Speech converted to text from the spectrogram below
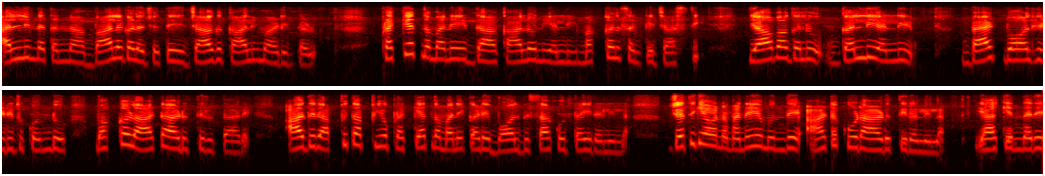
ಅಲ್ಲಿಂದ ತನ್ನ ಬಾಲಗಳ ಜೊತೆ ಜಾಗ ಖಾಲಿ ಮಾಡಿದ್ದಳು. ಪ್ರಖ್ಯಾತ್ನ ಇದ್ದ ಆ ಕಾಲೋನಿಯಲ್ಲಿ ಮಕ್ಕಳ ಸಂಖ್ಯೆ ಜಾಸ್ತಿ. ಯಾವಾಗಲೂ ಗಲ್ಲಿಯಲ್ಲಿ ಬ್ಯಾಟ್ ಬಾಲ್ ಹಿಡಿದುಕೊಂಡು ಮಕ್ಕಳು ಆಟ ಆಡುತ್ತಿರುತ್ತಾರೆ. ಆದರೆ ಅಪ್ಪಿತಪ್ಪಿಯೋ ಪ್ರಖ್ಯಾತ್ನ ಮನೆ ಕಡೆ ಬಾಲ್ ಬಿಸಾಕುತ್ತಾ ಇರಲಿಲ್ಲ. ಜೊತೆಗೆ ಅವನ ಮನೆಯ ಮುಂದೆ ಆಟ ಕೂಡ ಆಡುತ್ತಿರಲಿಲ್ಲ. ಯಾಕೆಂದರೆ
